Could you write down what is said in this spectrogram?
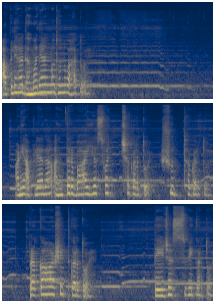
आपल्या धमन्यांमधून वाहतोय. आणि आपल्याला अंतर्बाह्य स्वच्छ करतोय शुद्ध करतोय प्रकाशित करतोय तेजस्वी करतोय.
